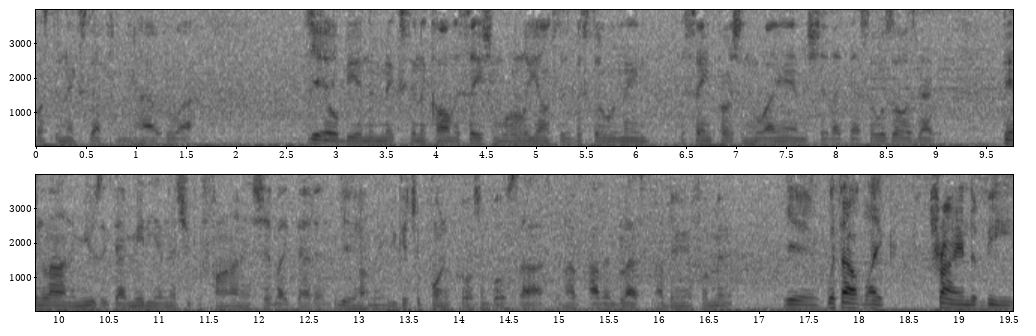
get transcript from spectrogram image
What's the next step for me? How do I still Yeah. be in the mix in the conversation with all the youngsters, but still remain the same person who I am and shit like that. So it's always that thin line in music, that medium that you can find and shit like that. And you know what I mean? You get your point across on both sides. And I've, I've been blessed. I've been here for a minute. Yeah, without like trying to be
